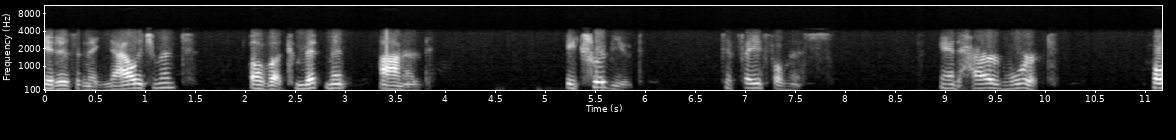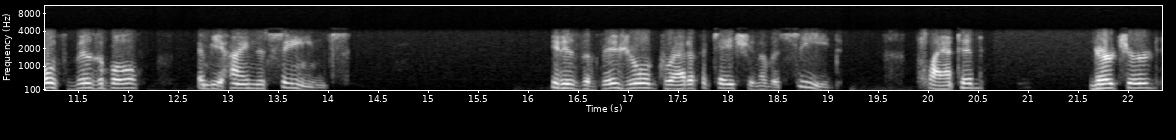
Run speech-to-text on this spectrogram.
It is an acknowledgement of a commitment honored, a tribute to faithfulness and hard work, both visible and behind the scenes. It is the visual gratification of a seed planted, nurtured,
